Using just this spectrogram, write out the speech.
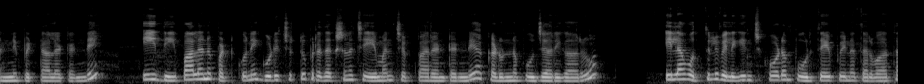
అన్నీ పెట్టాలటండి. ఈ దీపాలను పట్టుకొని గుడి చుట్టూ ప్రదక్షిణ చేయమని చెప్పారంటండి అక్కడున్న పూజారి గారు. ఇలా ఒత్తులు వెలిగించుకోవడం పూర్తయిపోయిన తర్వాత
